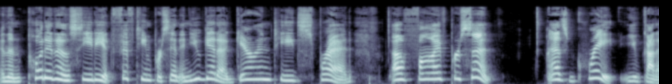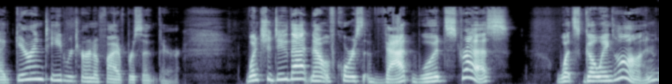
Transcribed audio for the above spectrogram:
and then put it in a CD at 15% and you get a guaranteed spread of 5%. That's great. You've got a guaranteed return of 5% there. Once you do that, now of course that would stress what's going on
